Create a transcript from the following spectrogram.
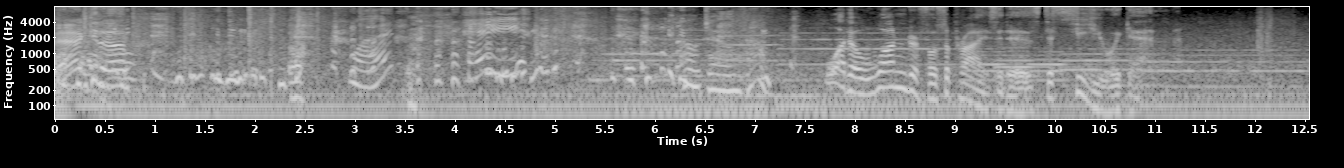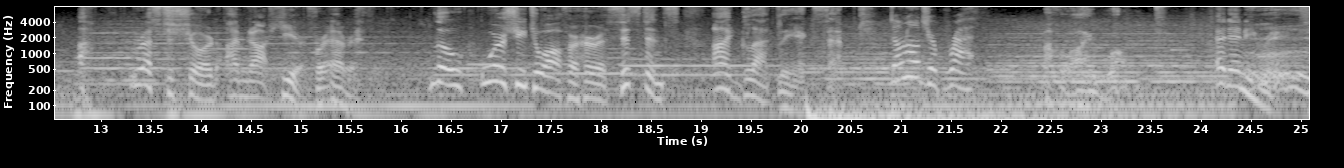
Back it up! What? hey! Oh, What a wonderful surprise it is to see you again. Ah, rest assured, I'm not here for Aerith. Though, were she to offer her assistance, I'd gladly accept. Don't hold your breath. Oh, I won't. At any rate,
